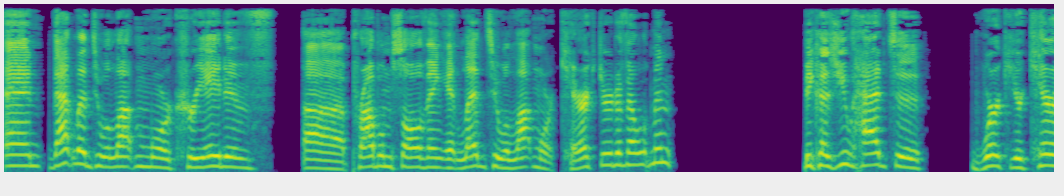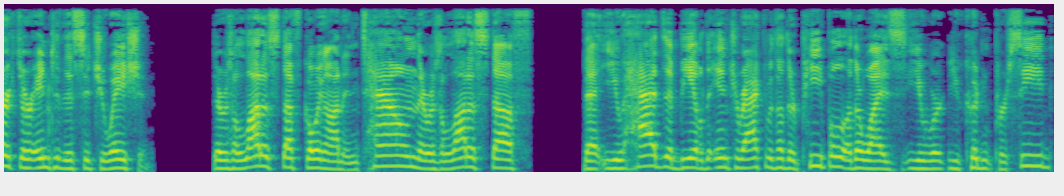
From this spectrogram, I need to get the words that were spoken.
And that led to a lot more creative uh problem solving. It led to a lot more character development because you had to work your character into this situation. There was a lot of stuff going on in town. There was a lot of stuff that you had to be able to interact with other people, otherwise you were you couldn't proceed.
